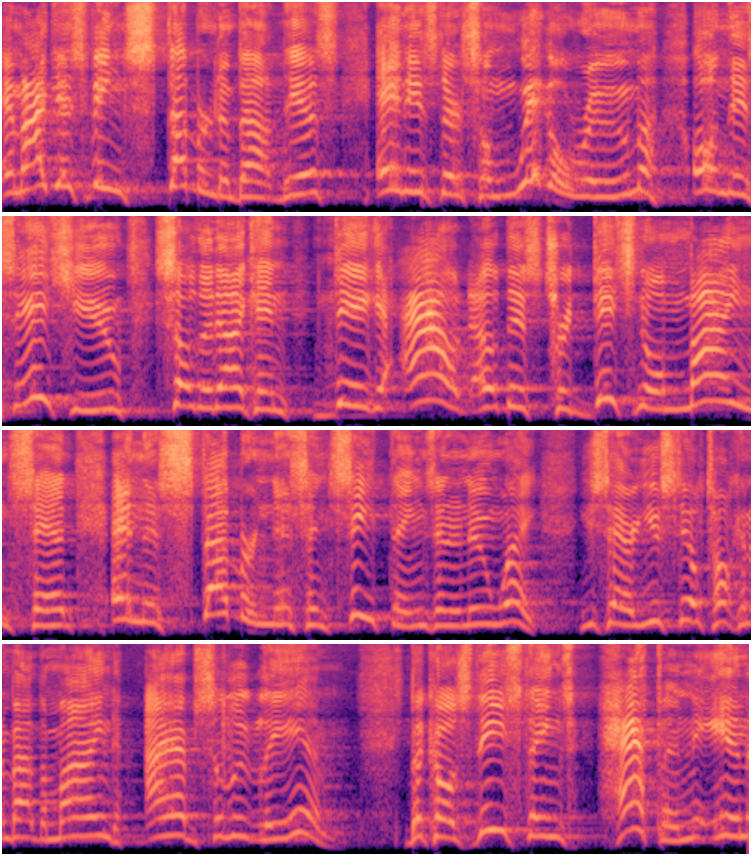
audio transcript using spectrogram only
Am I just being stubborn about this? And is there some wiggle room on this issue so that I can dig out of this traditional mindset and this stubbornness and see things in a new way? You say, Are you still talking about the mind? I absolutely am. Because these things happen in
